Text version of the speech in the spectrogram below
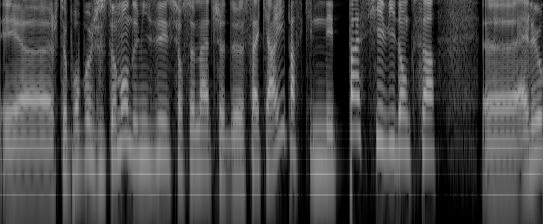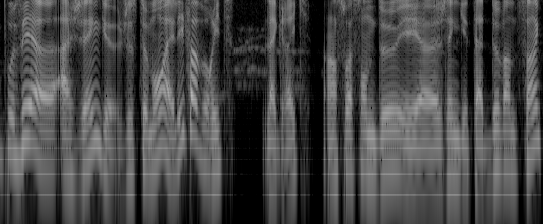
Et euh, je te propose justement de miser sur ce match de Sakkari parce qu'il n'est pas si évident que ça. Euh, elle est opposée à, à justement, elle est favorite. La grecque, 1,62 et euh, Zheng est à 2,25.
